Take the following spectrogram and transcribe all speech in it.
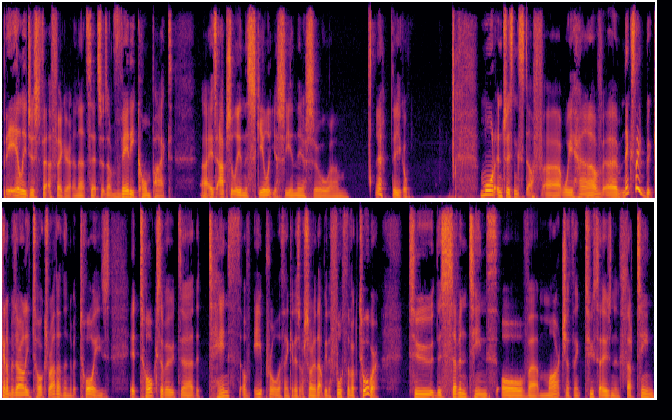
barely just fit a figure, and that's it. So it's a very compact. Uh, it's absolutely in the scale that you're seeing there. So um, yeah, there you go. more interesting stuff. Uh, we have um, next slide. Kind of bizarrely talks rather than about toys. It talks about uh, the 10th of April, I think it is, or sorry, that'll be the 4th of October to the 17th of uh, March, I think, 2013.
